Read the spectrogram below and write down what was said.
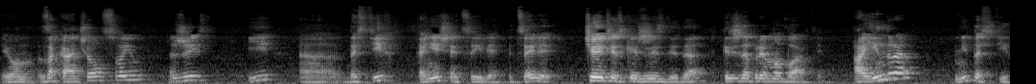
И он заканчивал свою жизнь и э, достиг конечной цели, цели человеческой жизни, да, Кришна прямо Бхакти. А Индра не достиг.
